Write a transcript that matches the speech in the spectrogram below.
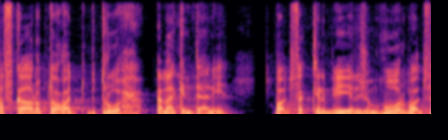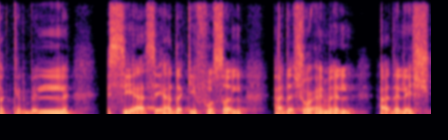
أفكاره بتقعد بتروح أماكن تانية. بقعد بفكر بالجمهور بقعد بفكر بالسياسي هذا كيف وصل هذا شو عمل هذا ليش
